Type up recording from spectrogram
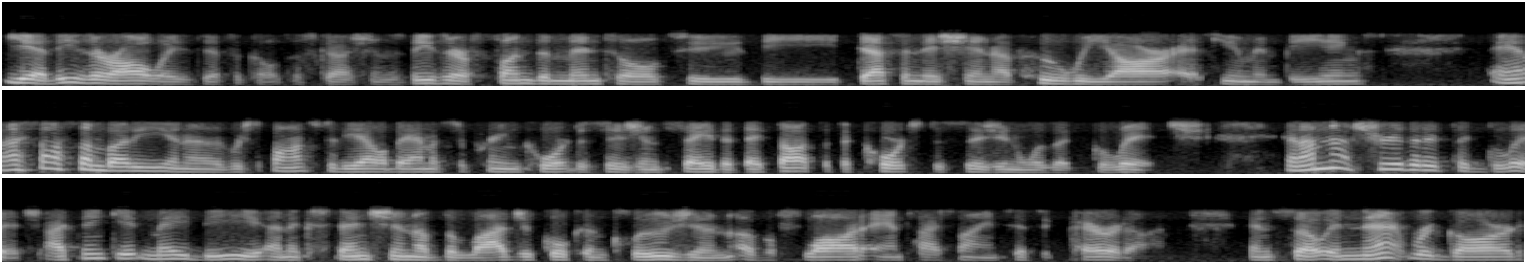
Yeah, these are always difficult discussions. These are fundamental to the definition of who we are as human beings. And I saw somebody in a response to the Alabama Supreme Court decision say that they thought that the court's decision was a glitch. And I'm not sure that it's a glitch. I think it may be an extension of the logical conclusion of a flawed anti scientific paradigm. And so, in that regard,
